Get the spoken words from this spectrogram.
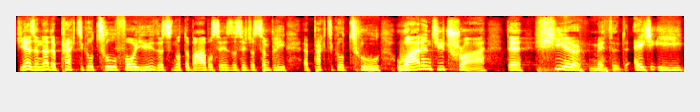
Here's another practical tool for you. This is not the Bible says, this is just simply a practical tool. Why don't you try the HEAR method? H E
